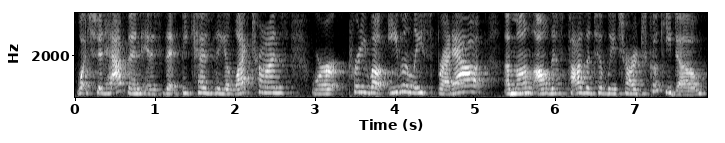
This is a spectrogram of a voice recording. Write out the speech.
what should happen is that because the electrons were pretty well evenly spread out among all this positively charged cookie dough,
